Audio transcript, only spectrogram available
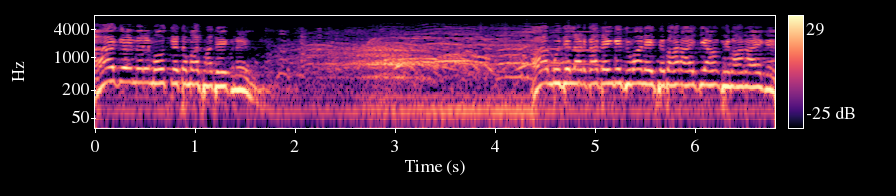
आ गए मेरे मौत के तमाशा देखने। हाँ मुझे लड़का देंगे, ज़ुबान ऐसे बाहर आएगी, आँखें बाहर आएँगे।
